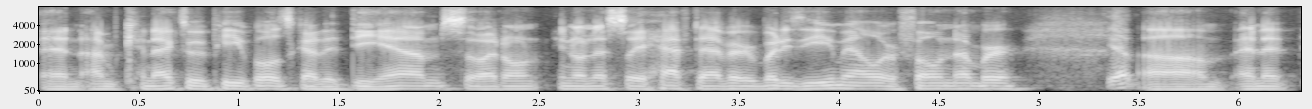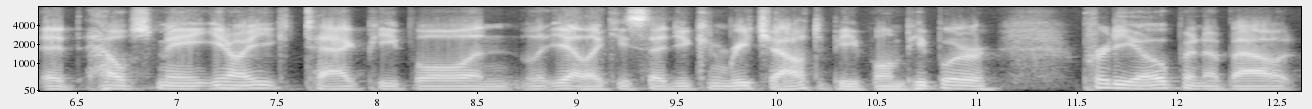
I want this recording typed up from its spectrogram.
and I'm connected with people. It's got a DM, so I don't you know necessarily have to have everybody's email or phone number. Yep. Um, and it it helps me. You know, you can tag people and yeah, like you said, you can reach out to people, and people are pretty open about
